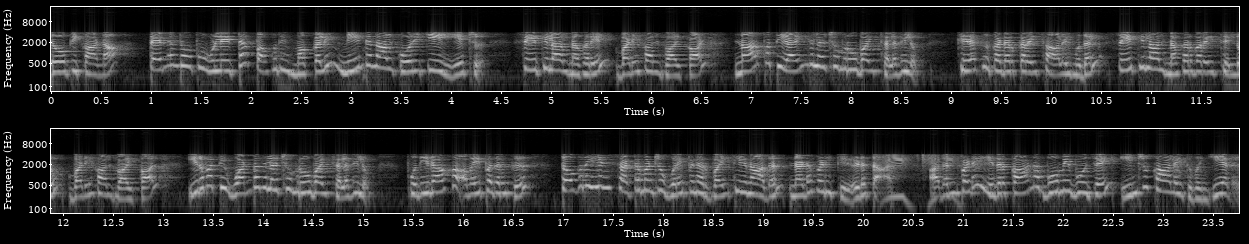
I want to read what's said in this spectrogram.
டோபிகானா தென்னந்தோப்பு உள்ளிட்ட பகுதி மக்களின் நீண்ட நாள் கோரிக்கையை ஏற்று சேத்திலால் நகரில் வடிகால் வாய்க்கால் நாற்பத்தி ஐந்து லட்சம் ரூபாய் செலவிலும் கிழக்கு கடற்கரை சாலை முதல் சேத்திலால் நகர் வரை செல்லும் வடிகால் வாய்க்கால் இருபத்தி ஒன்பது லட்சம் ரூபாய் செலவிலும் புதிதாக அமைப்பதற்கு தொகுதியின் சட்டமன்ற உறுப்பினர் வைத்தியநாதன் நடவடிக்கை எடுத்தார். அதன்படி இதற்கான பூமி பூஜை இன்று காலை துவங்கியது.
